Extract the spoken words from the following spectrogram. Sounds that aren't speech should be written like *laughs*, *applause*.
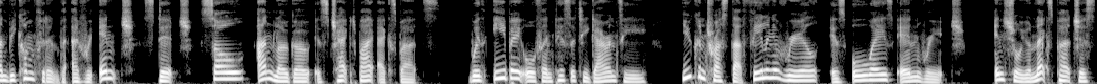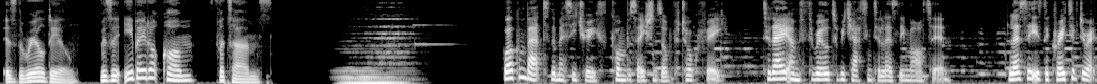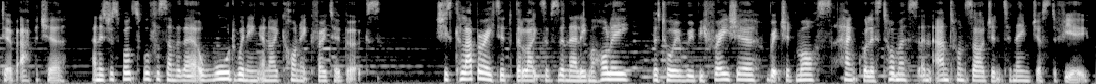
and be confident that every inch, stitch, sole, and logo is checked by experts. With eBay Authenticity Guarantee, you can trust that feeling of real is always in reach. Ensure your next purchase is the real deal. Visit eBay.com for terms. Welcome back to The Messy Truth Conversations on Photography. Today I'm thrilled to be chatting to Lesley Martin. Lesley is the creative director of Aperture and is responsible for some of their award winning and iconic photo books. She's collaborated with the likes of Zanele Muholi, La Toya Ruby Frazier, Richard Mosse, Hank Willis Thomas, and Antwaun Sargent, to name just a few.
